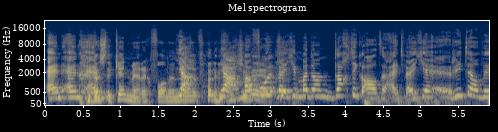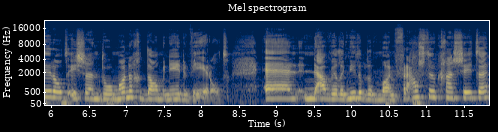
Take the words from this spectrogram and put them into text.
en, en, en, dat is de kenmerk van een, ja, uh, van een ja maar, voor, weet je, maar dan dacht ik altijd, weet je, retailwereld is een door mannen gedomineerde wereld. En nou wil ik niet op dat man-vrouw stuk gaan zitten,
